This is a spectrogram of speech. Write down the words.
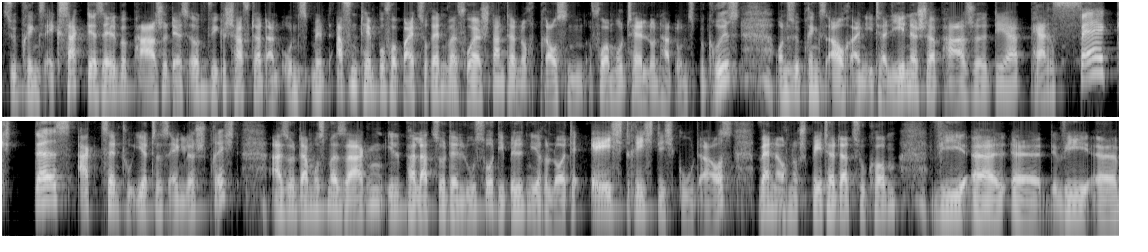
Ist übrigens exakt derselbe Page, der es irgendwie geschafft hat, an uns mit Affentempo vorbeizurennen, weil vorher stand er noch draußen vor dem Hotel und hat uns begrüßt. Und ist übrigens auch ein italienischer Page, der perfekt das akzentuiertes Englisch spricht. Also da muss man sagen, Il Palazzo del Luso, die bilden ihre Leute echt richtig gut aus, werden auch noch später dazu kommen, wie äh, äh, wie, äh,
